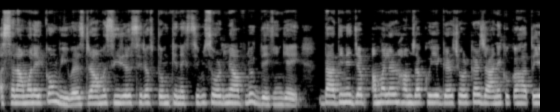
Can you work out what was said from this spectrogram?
असलम वीवर्स ड्रामा सीरियल सिर्फ़ तुम के नेक्स्ट एपिसोड में आप लोग देखेंगे। दादी ने जब अमल और हमजा को ये घर छोड़कर जाने को कहा तो ये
